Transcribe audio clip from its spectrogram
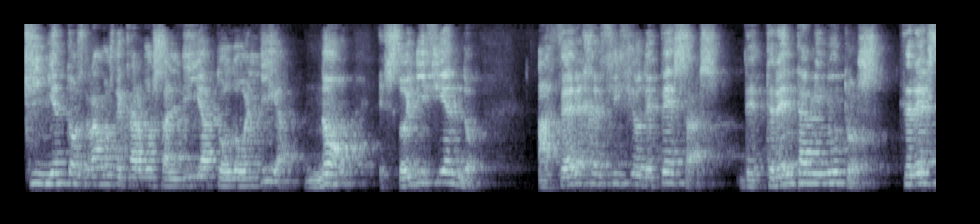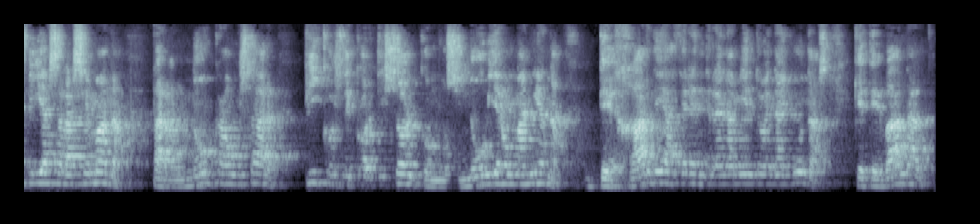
500 gramos de carbos al día todo el día. No, estoy diciendo hacer ejercicio de pesas de 30 minutos, tres días a la semana para no causar picos de cortisol como si no hubiera un mañana, dejar de hacer entrenamiento en ayunas que te van a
